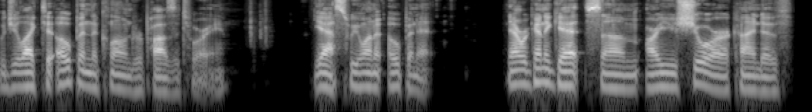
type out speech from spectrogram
Would you like to open the cloned repository? Yes, we want to open it. Now we're going to get some are you sure kind of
